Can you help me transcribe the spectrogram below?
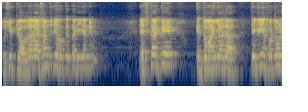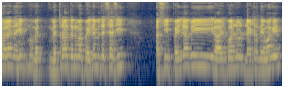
ਤੁਸੀਂ ਪਿਓ ਦਾ ਰਾਜ ਸਮਝ ਕੇ ਹੋ ਕੇ ਕਰੀ ਜਾਂਦੇ ਹੋ। ਇਸ ਕਰਕੇ ਇਹ ਦਵਾਈਆਂ ਦਾ ਤੇ ਜਿਹੜੀਆਂ ਫੋਟੋ ਲਾ ਲੈ ਨਹੀਂ ਮਿ- ਮਿੱਤਰਾ, ਤੈਨੂੰ ਮੈਂ ਪਹਿਲਾਂ ਵੀ ਦੱਸਿਆ ਸੀ, ਅਸੀਂ ਪਹਿਲਾਂ ਵੀ ਰਾਜਪਾਲ ਨੂੰ ਲੈਟਰ ਦੇਵਾਂਗੇ।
